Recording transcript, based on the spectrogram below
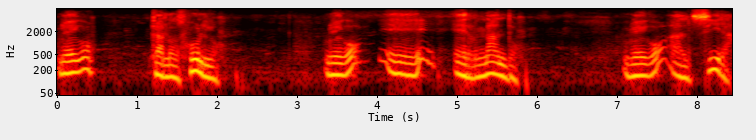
Luego Carlos Julio. Luego eh, Hernando. Luego Alcira.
